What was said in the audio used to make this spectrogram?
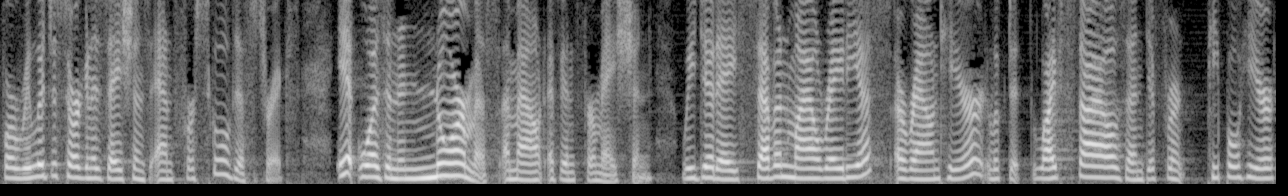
for religious organizations and for school districts. It was an enormous amount of information. We did a seven mile radius around here, looked at lifestyles and different people here,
